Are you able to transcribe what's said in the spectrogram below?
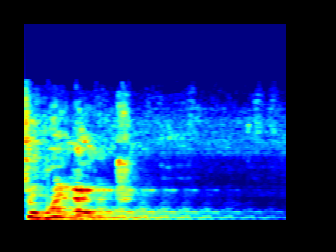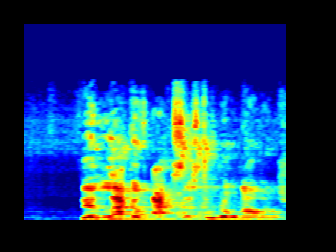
to real knowledge. Their lack of access to real knowledge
